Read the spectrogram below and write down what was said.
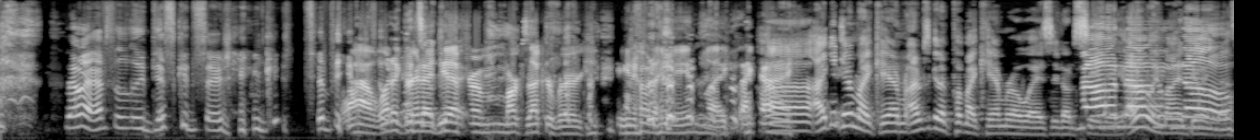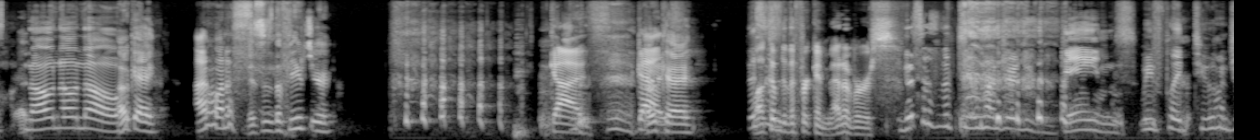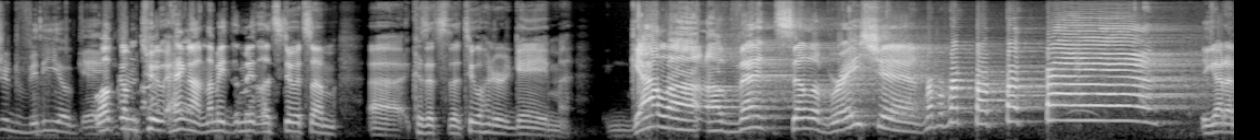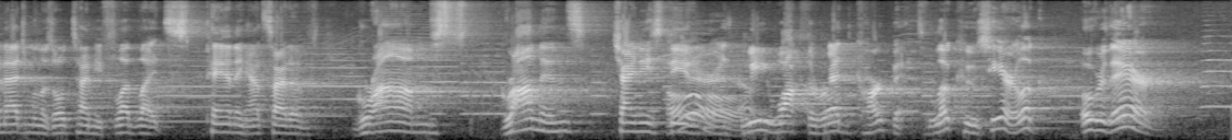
No, absolutely disconcerting. to be Wow, what a great It's idea okay. from Mark Zuckerberg. You know what I mean? Like that guy. Uh, I can turn my camera. I'm just gonna put my camera away so you don't see No, me. I no, don't really mind doing no, this. but- no, no, no. Okay, I want to. this is the future. guys, guys. Okay. This Welcome is, to the freaking metaverse. This is the 200 games we've played. 200 video games. Welcome to. Hang on. Let me. Let me. Let's do it some. Uh, Because it's the 200 game gala event celebration. You got to imagine one of those old timey floodlights panning outside of Grom's Grauman's Chinese oh. theater as Oh. we walk the red carpet. Look who's here. Look over there.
